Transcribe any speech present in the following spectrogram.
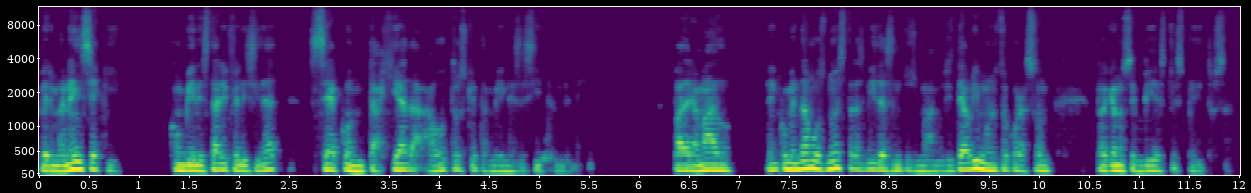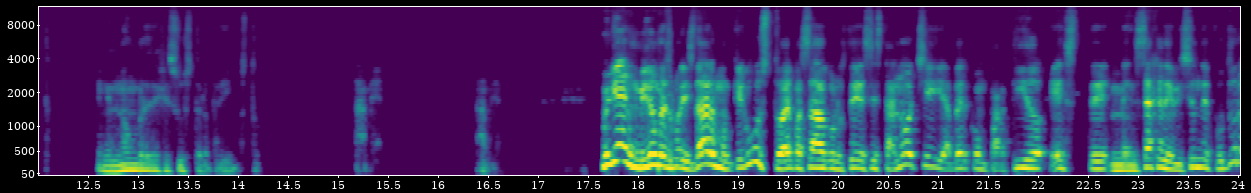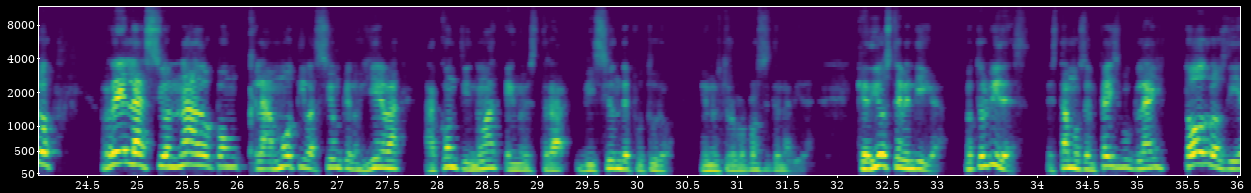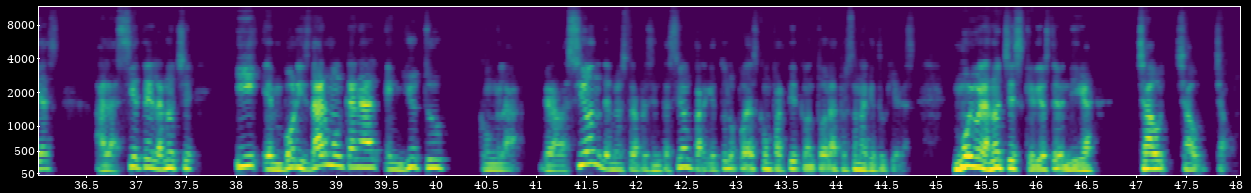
permanencia aquí, con bienestar y felicidad, sea contagiada a otros que también necesitan de ti. Padre amado, te encomendamos nuestras vidas en tus manos y te abrimos nuestro corazón para que nos envíes tu Espíritu Santo. En el nombre de Jesús te lo pedimos todo. Amén. Amén. Muy bien, mi nombre es Boris Darmon. Qué gusto haber pasado con ustedes esta noche y haber compartido este mensaje de visión de futuro relacionado con la motivación que nos lleva a continuar en nuestra visión de futuro, en nuestro propósito en la vida. Que Dios te bendiga. No te olvides, estamos en Facebook Live todos los días a las 7 de la noche y en Boris Darmon canal en YouTube con la grabación de nuestra presentación para que tú lo puedas compartir con todas las personas que tú quieras. Muy buenas noches, que Dios te bendiga. Chao, chao, chao.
